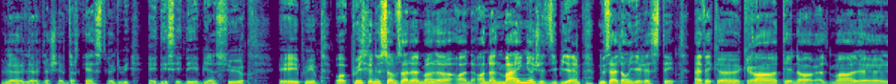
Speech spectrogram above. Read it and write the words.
le chef d'orchestre, lui, est décédé, bien sûr. Et puis, puisque nous sommes en Allemagne, je dis bien, nous allons y rester avec un grand ténor allemand, euh,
